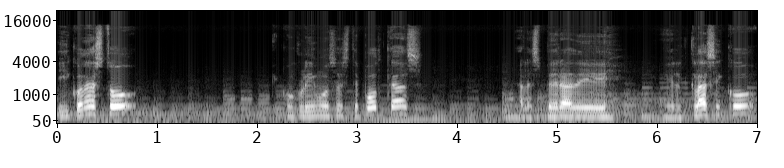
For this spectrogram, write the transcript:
Y con esto concluimos este podcast. A la espera de clásico,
